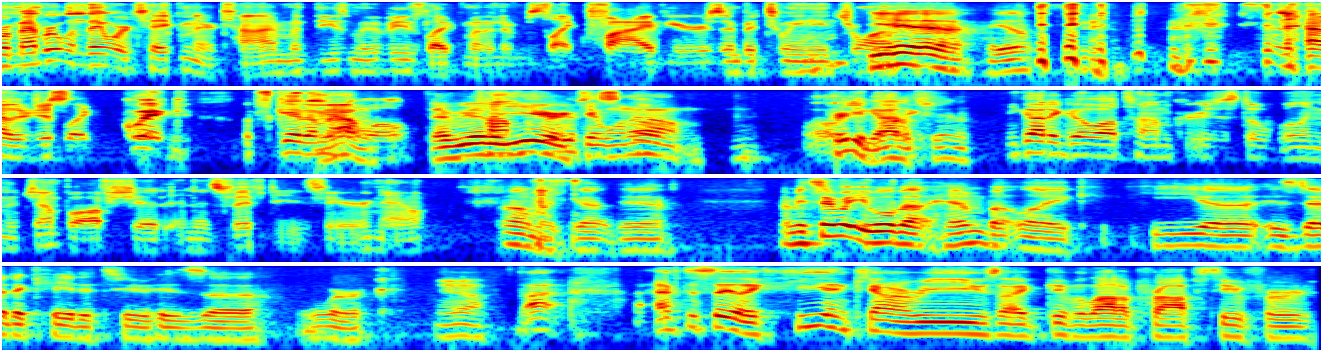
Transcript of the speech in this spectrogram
remember when they were taking their time with these movies, like when it was like five years in between each one? Yeah, yeah. now they're just like, quick, let's get them out. Well, Every other Tom year, Cruise get one out. Well Pretty you gotta, much, yeah. You got to go while Tom Cruise is still willing to jump off shit in his fifties here now. Oh my god, yeah. I mean, say what you will about him, but like he uh, is dedicated to his uh, work. Yeah, I, I have to say, like he and Keanu Reeves, I give a lot of props to for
